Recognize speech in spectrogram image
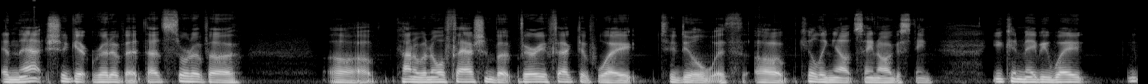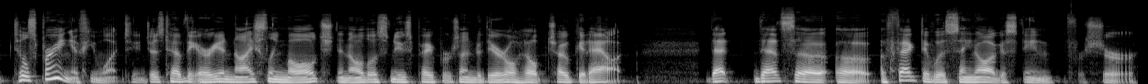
and that should get rid of it. That's sort of a uh, kind of an old fashioned but very effective way to deal with uh, killing out St. Augustine. You can maybe wait till spring if you want to. Just have the area nicely mulched, and all those newspapers under there will help choke it out. That that's uh, uh, effective with St. Augustine for sure.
